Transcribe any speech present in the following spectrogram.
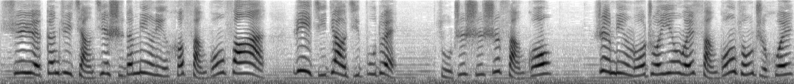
薛岳根据蒋介石的命令和反攻方案，立即调集部队，组织实施反攻，任命罗卓英为反攻总指挥。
